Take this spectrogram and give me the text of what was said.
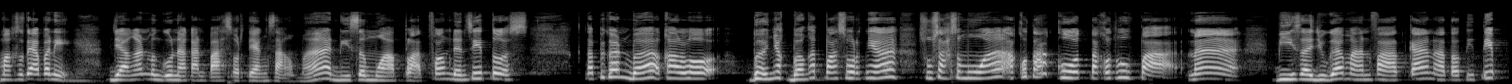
Maksudnya apa nih? Jangan menggunakan password yang sama di semua platform dan situs. Tapi kan Mbak kalau banyak banget passwordnya susah semua aku takut takut lupa nah bisa juga manfaatkan atau titip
